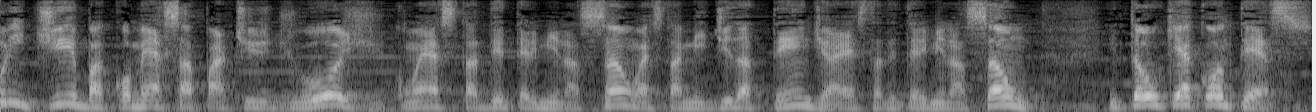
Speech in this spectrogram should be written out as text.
Curitiba começa a partir de hoje com esta determinação, esta medida tende a esta determinação. Então o que acontece?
